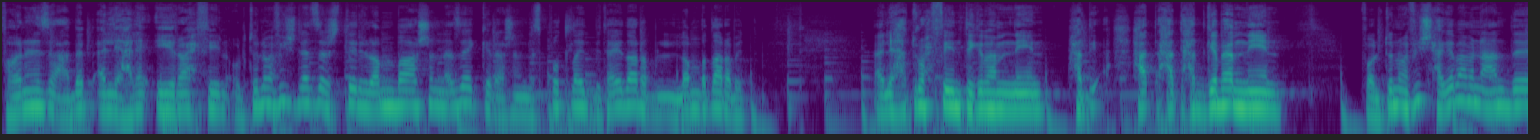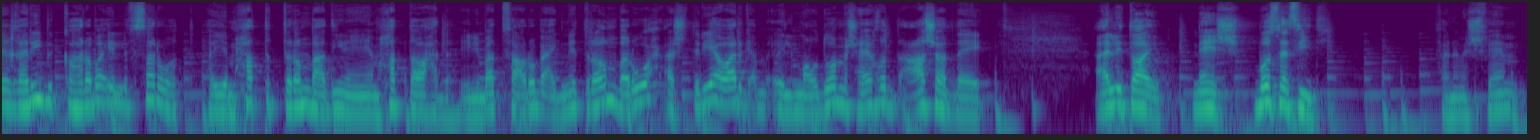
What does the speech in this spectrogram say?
فأنا نازل على الباب قال لي علاء إيه رايح فين؟ قلت له مفيش نازل اشتري لمبة عشان أذاكر عشان ال spotlight بتاعي ضرب اللمبة ضربت. قال لي هتروح فين؟ تجيبها منين؟ هت... هت... هت... هتجيبها منين؟ فقلت له مفيش هجيبها من عند غريب الكهربائي اللي في ثروت. هي محطة ترام بعدين يعني محطة واحدة. يعني بدفع ربع جنيه ترام بروح أشتريها وأرجع. الموضوع مش هياخد 10 دقايق. قال لي طيب ماشي. بص يا سيدي. فأنا مش فاهم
